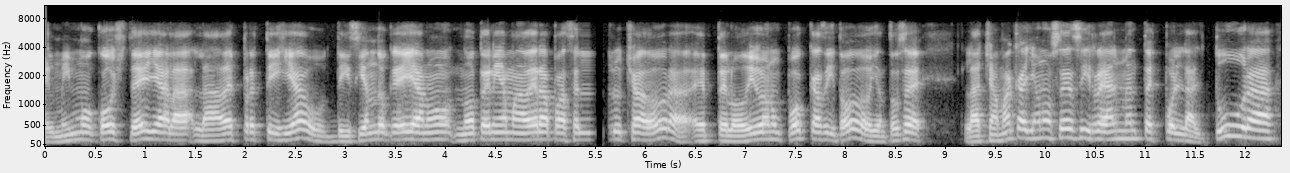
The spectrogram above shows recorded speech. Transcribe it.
el mismo coach de ella la, ha desprestigiado, diciendo que ella no, no tenía madera para ser luchadora. Te este, lo dijo en un podcast y todo. Y entonces la chamaca yo no sé si realmente es por la altura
